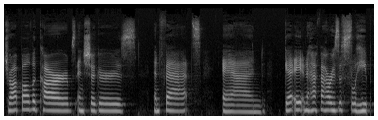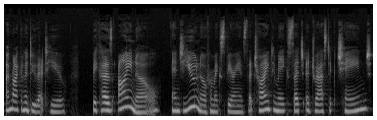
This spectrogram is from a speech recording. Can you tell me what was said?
drop all the carbs and sugars and fats, and get eight and a half hours of sleep. I'm not going to do that to you because I know, and you know from experience, that trying to make such a drastic change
